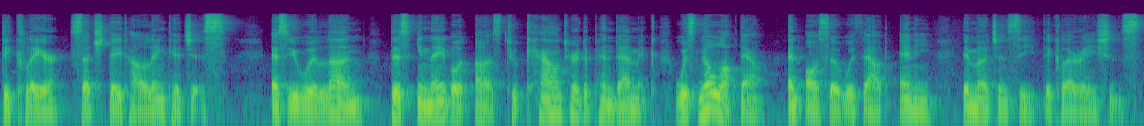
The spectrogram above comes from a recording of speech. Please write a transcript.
declare such data linkages. As you will learn, this enabled us to counter the pandemic with no lockdown and also without any emergency declarations.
